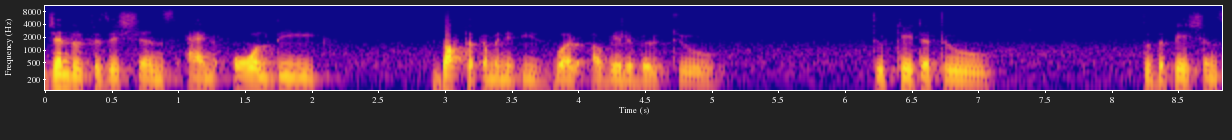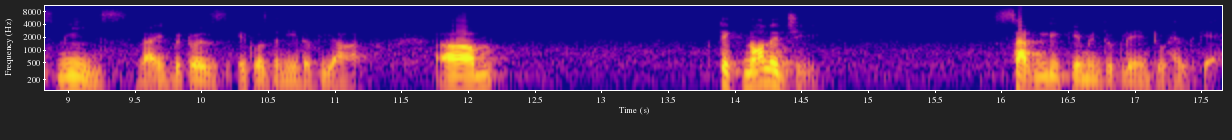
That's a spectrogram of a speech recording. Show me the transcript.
general physicians and all the doctor communities were available to, to cater to, to the patient's needs, right, because it was the need of the hour. Um, technology suddenly came into play into healthcare,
